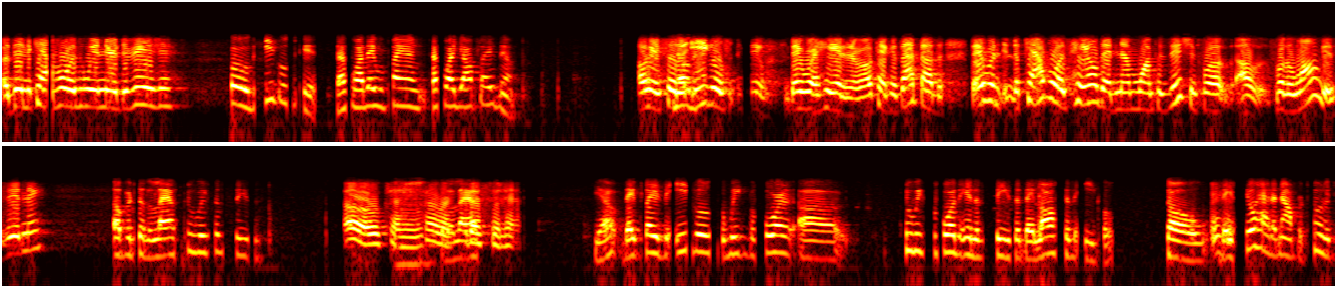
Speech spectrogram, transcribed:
Uh, then the Cowboys win their division. Oh, the Eagles did. That's why they were playing. That's why y'all played them. Okay, so No, the Eagles they, they were ahead of them. Okay, because I thought that they were the Cowboys held that number one position for uh, for the longest, didn't they? Up until the last two weeks of the season. Oh, okay, Mhm. all right, so last- that's what happened. Yep. They played the Eagles the week before, uh, two weeks before the end of the season. They lost to the Eagles. So they still had an opportunity.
